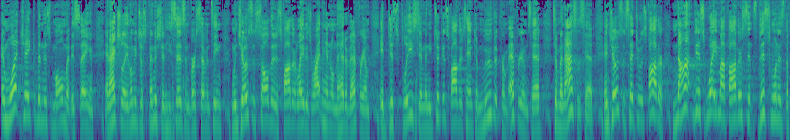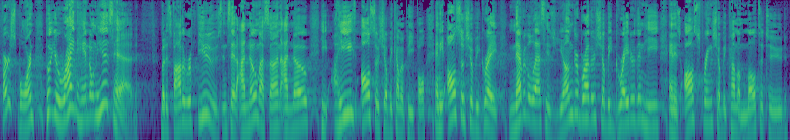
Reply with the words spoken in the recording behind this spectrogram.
And what Jacob in this moment is saying, and actually, let me just finish it. He says in verse 17, when Joseph saw that his father laid his right hand on the head of Ephraim, it displeased him, and he took his father's hand to move it from Ephraim's head to Manasseh's head. And Joseph said to his father, Not this way, my father, since this one is the firstborn, put your right hand on his head. But his father refused and said, I know my son, I know he, he also shall become a people, and he also shall be great. Nevertheless, his younger brother shall be greater than he, and his offspring shall become a multitude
